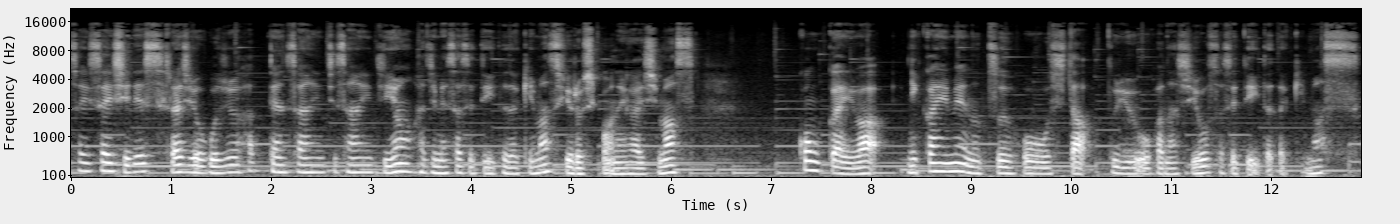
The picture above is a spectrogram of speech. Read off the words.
高野菜菜師です。ラジオ58.31314始めさせていただきます。よろしくお願いします。今回は2回目の通報をしたというお話をさせていただきます。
